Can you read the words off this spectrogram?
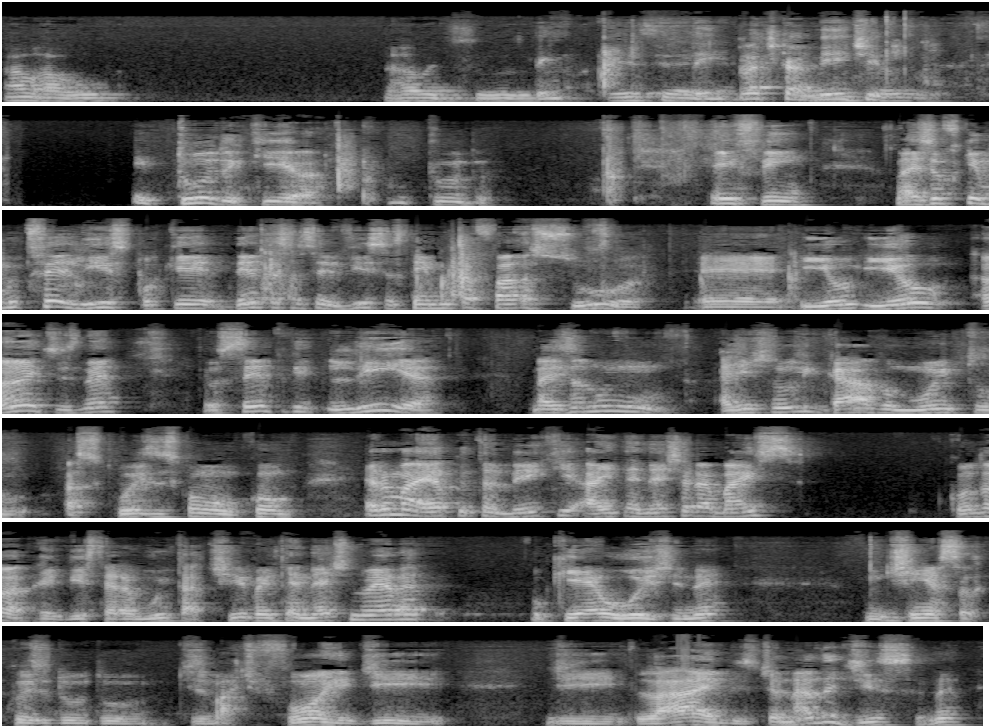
Ah, o Raul. Raul de Souza. Tem, Esse é, tem praticamente é tem tudo aqui, ó. Tem tudo. Enfim, mas eu fiquei muito feliz porque dentro dessas revistas tem muita fala sua. É, e, eu, e eu, antes, né, eu sempre lia, mas eu não, a gente não ligava muito as coisas com, com. Era uma época também que a internet era mais. Quando a revista era muito ativa, a internet não era o que é hoje, né? Não tinha essa coisa do, do de smartphone, de, de lives, não tinha nada disso, né?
